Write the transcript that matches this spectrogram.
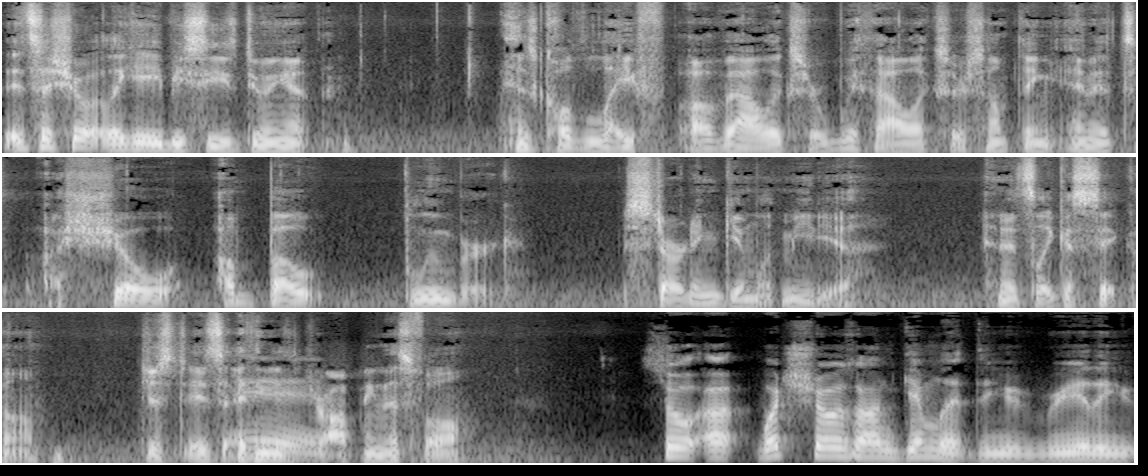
It's a show like ABC's doing it. It's called Life of Alex or with Alex or something, and it's a show about Blumberg starting Gimlet Media, and it's like a sitcom. Just it's I think it's dropping this fall. So, uh, what shows on Gimlet do you really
